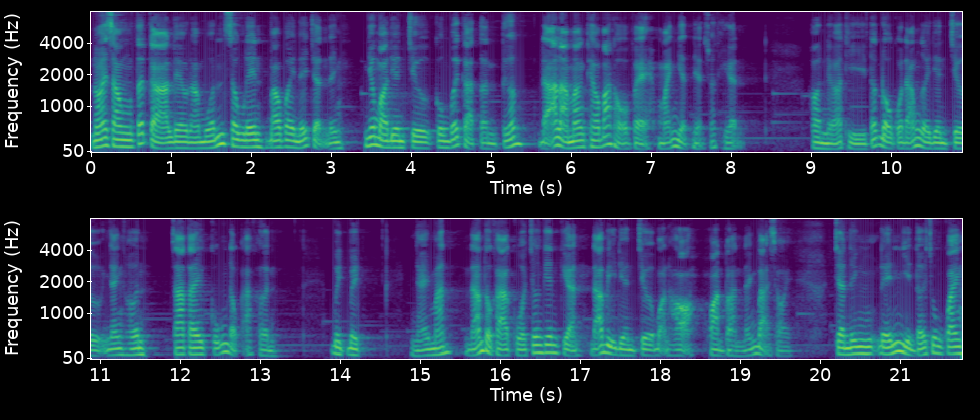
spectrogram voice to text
Nói xong tất cả đều là muốn xông lên bao vây lấy Trần Ninh. Nhưng mà Điền Trừ cùng với cả Tần Tướng đã là mang theo bát hộ vệ mãnh nhiệt nhiệt xuất hiện. Hơn nữa thì tốc độ của đám người Điền Trừ nhanh hơn, ra tay cũng độc ác hơn. Bịch bịch, nháy mắt, đám thuộc hạ của Trương Thiên Kiện đã bị Điền Trừ bọn họ hoàn toàn đánh bại rồi. Trần Ninh đến nhìn tới xung quanh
